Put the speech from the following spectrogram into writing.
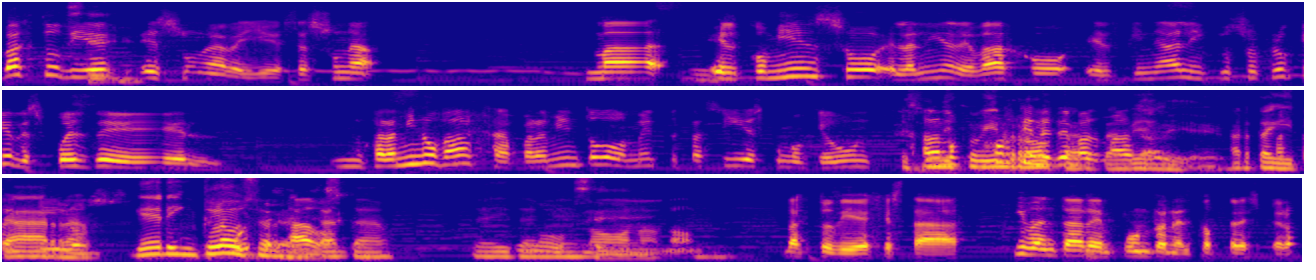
Back to 10 Sí. es una belleza, es una... ma- el comienzo, la línea de bajo, el final, incluso creo que después del... Para mí no baja, para mí en todo momento está así, es como que un... Es a un lo mejor tiene temas más... Harta más guitarra. Getting Closer me pesados. encanta. Ahí también. Uf, Sí. No, no, no. Back to 10 está... Iba a entrar en punto en el top 3, pero,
